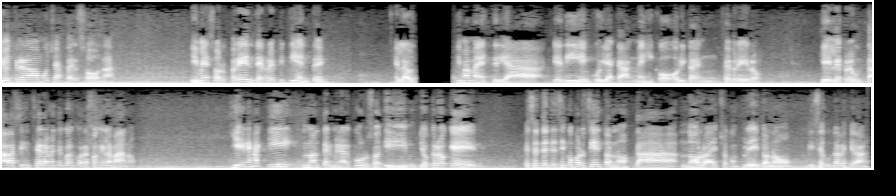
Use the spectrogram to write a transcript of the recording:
Yo he entrenado a muchas personas y me sorprende, repitiente, en la última maestría que di en Culiacán, México, ahorita en febrero, que le preguntaba sinceramente con el corazón en la mano, ¿quiénes aquí no han terminado el curso? Y yo creo que el 75% no está, no lo ha hecho completo, no, y segunda vez que van.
